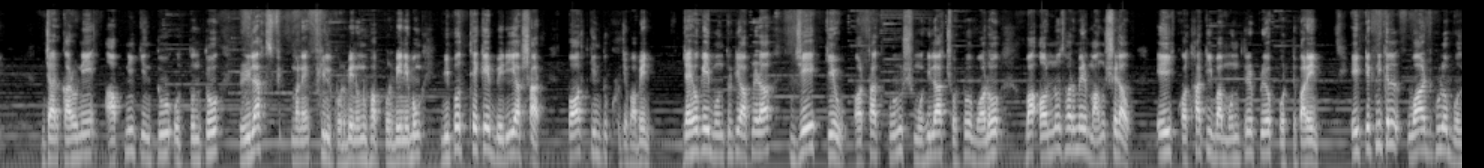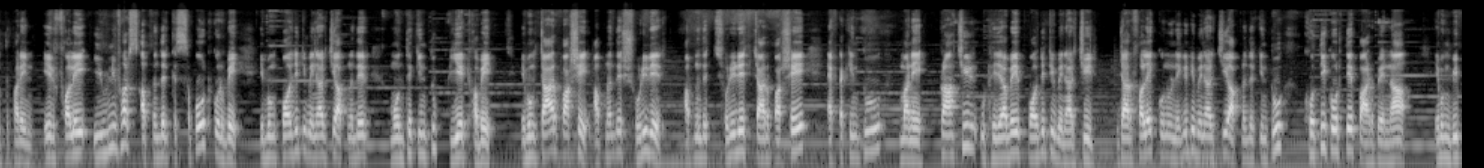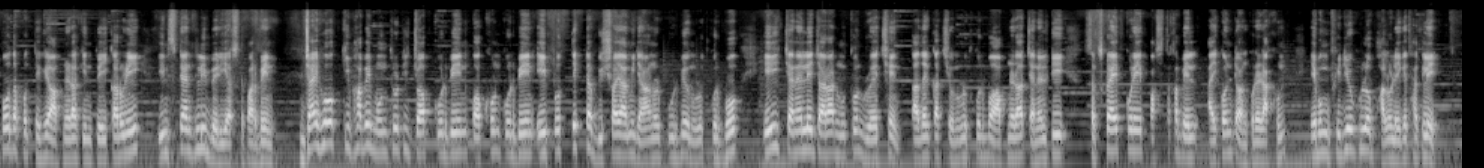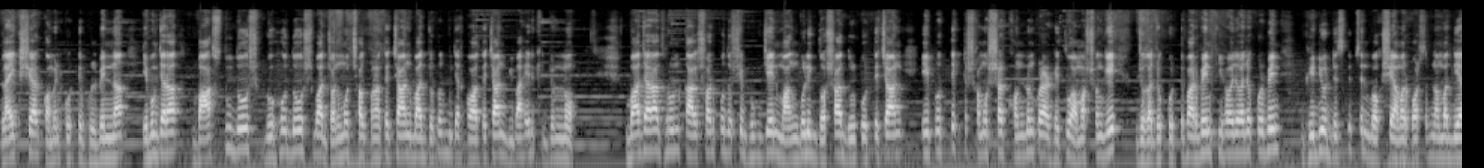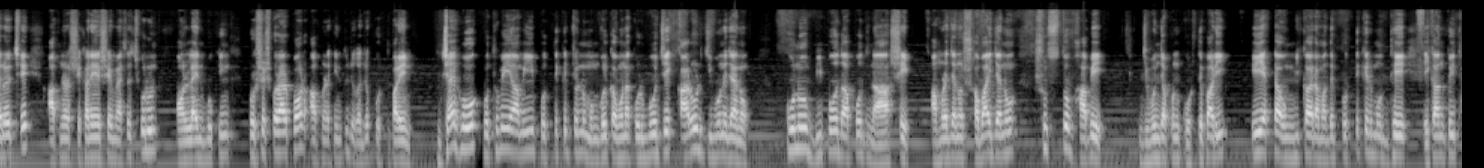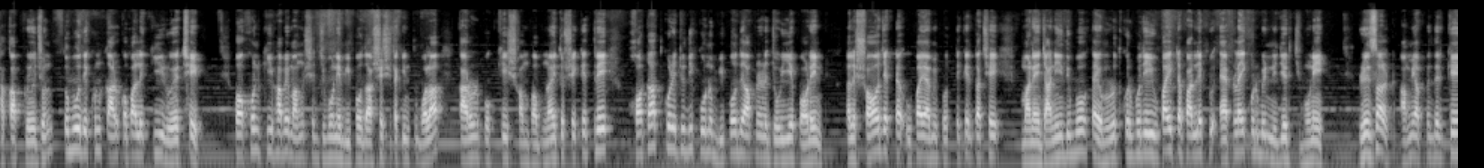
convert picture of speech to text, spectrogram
যার কারণে আপনি কিন্তু অত্যন্ত রিল্যাক্স মানে ফিল করবেন, অনুভব করবেন এবং বিপদ থেকে বেরিয়ে আসার পথ কিন্তু খুঁজে পাবেন। যাই হোক, এই মন্ত্রটি আপনারা যে কেউ, অর্থাৎ পুরুষ, মহিলা, ছোট, বড় বা অন্য ধর্মের মানুষেরাও এই কথাটি বা মন্ত্রের প্রয়োগ করতে পারেন। এই টেকনিক্যাল ওয়ার্ডগুলো বলতে পারেন। এর ফলে ইউনিভার্স আপনাদেরকে সাপোর্ট করবে এবং পজিটিভ এনার্জি আপনাদের মধ্যে কিন্তু ক্রিয়েট হবে। এবং চারপাশে আপনাদের শরীরের আপনাদের শরীরের চারপাশে একটা কিন্তু মানে প্রাচীর উঠে যাবে পজিটিভ এনার্জির যার ফলে কোনো নেগেটিভ এনার্জি আপনাদের কিন্তু ক্ষতি করতে পারবে না। এবং বিপদ আপদ থেকে আপনারা কিন্তু এই কারণেই ইনস্ট্যান্টলি বেরিয়ে আসতে পারবেন। যাই হোক, কীভাবে মন্ত্রটি জপ করবেন, কখন করবেন, এই প্রত্যেকটা বিষয়ে আমি জানানোর পূর্বে অনুরোধ করব। এই চ্যানেলে যারা নতুন রয়েছেন, তাদের কাছে অনুরোধ করব আপনারা চ্যানেলটি সাবস্ক্রাইব করে পাশে থাকা বেল আইকনটি অন করে রাখুন এবং ভিডিওগুলো ভালো লেগে থাকলে লাইক শেয়ার কমেন্ট করতে ভুলবেন না এবং যারা বাস্তু দোষ গ্রহ দোষ বা জন্মছক বানাতে চান বা জটক বিচার করাতে চান বিবাহের জন্য বা যারা ধরুন কালসর্প দোষে ভুগছেন, মাঙ্গলিক দশা দূর করতে চান, এই প্রত্যেকটা সমস্যার খণ্ডন করার হেতু আমার সঙ্গে যোগাযোগ করতে পারবেন। কীভাবে যোগাযোগ করবেন? ভিডিও ডিসক্রিপশন বক্সে আমার হোয়াটসঅ্যাপ নাম্বার দেওয়া রয়েছে। আপনারা সেখানে এসে মেসেজ করুন। অনলাইন বুকিং প্রসেস করার পর আপনারা কিন্তু যোগাযোগ করতে পারেন। যাই হোক, প্রথমেই আমি প্রত্যেকের জন্য মঙ্গল কামনা করব যে কারোর জীবনে যেন কোনো বিপদ আপদ না আসে। আমরা যেন সবাই যেন সুস্থভাবে জীবনযাপন করতে পারি। এই একটা অঙ্গীকার আমাদের প্রত্যেকের মধ্যে একান্তই থাকা প্রয়োজন। তবুও দেখুন, কার কপালে কি রয়েছে? কখন কীভাবে মানুষের জীবনে বিপদ আসে সেটা কিন্তু বলা কারোর পক্ষেই সম্ভব নয়। তো সেক্ষেত্রে হঠাৎ করে যদি কোনো বিপদে আপনারা জড়িয়ে পড়েন, তাহলে সহজ একটা উপায় আমি প্রত্যেকের কাছে মানে জানিয়ে দিব। তাই অনুরোধ করব যে এই উপায়টা পারলে একটু অ্যাপ্লাই করবেন নিজের জীবনে। রেজাল্ট আমি আপনাদেরকে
